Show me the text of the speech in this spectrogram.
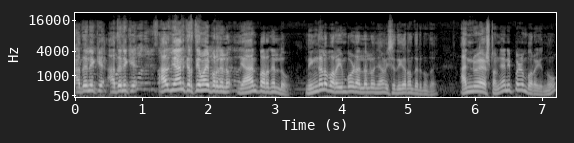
അതെനിക്ക് അതെനിക്ക് അത് ഞാൻ കൃത്യമായി പറഞ്ഞല്ലോ. ഞാൻ പറഞ്ഞല്ലോ. നിങ്ങൾ പറയുമ്പോഴല്ലല്ലോ ഞാൻ വിശദീകരണം തരുന്നത്. അന്വേഷണം ഞാൻ ഇപ്പോഴും പറയുന്നു.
